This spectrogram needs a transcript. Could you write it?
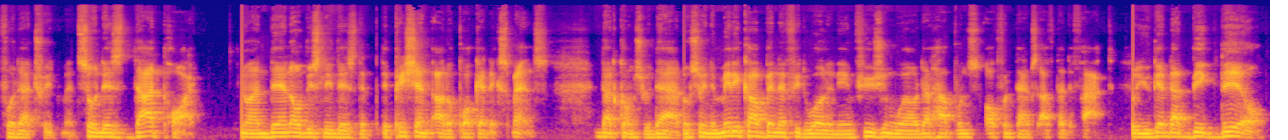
for that treatment. So there's that part know, and then obviously there's the, the patient out of pocket expense that comes with that. So in the medical benefit world, in the infusion world, that happens oftentimes after the fact. So you get that big bill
